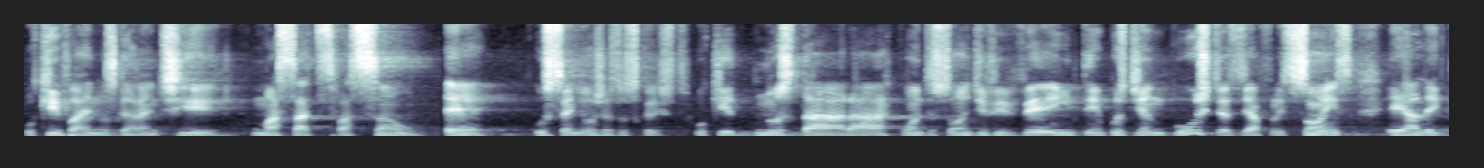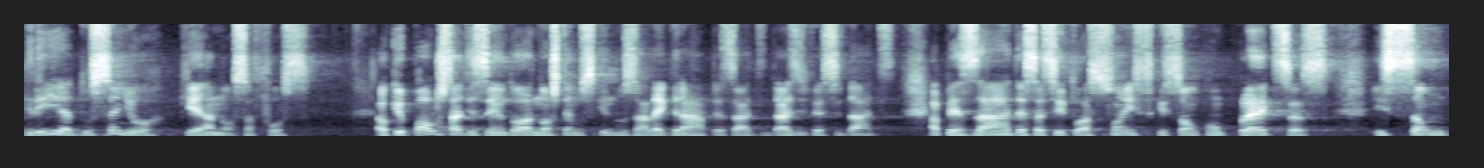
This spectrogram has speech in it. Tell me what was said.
O que vai nos garantir uma satisfação é o Senhor Jesus Cristo. O que nos dará condições de viver em tempos de angústias e aflições é a alegria do Senhor, que é a nossa força. É o que Paulo está dizendo, nós temos que nos alegrar apesar das adversidades. Apesar dessas situações que são complexas e são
